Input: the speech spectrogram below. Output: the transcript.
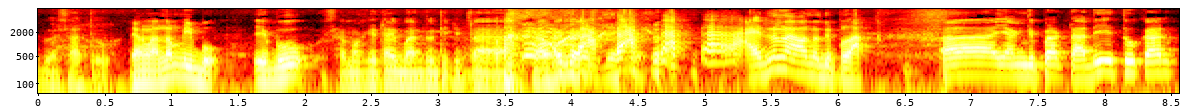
dua satu. Yang nanam ibu. Ibu sama kita bantu di kita. Ini naon di pelak. Eh, yang di Prak tadi itu kan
